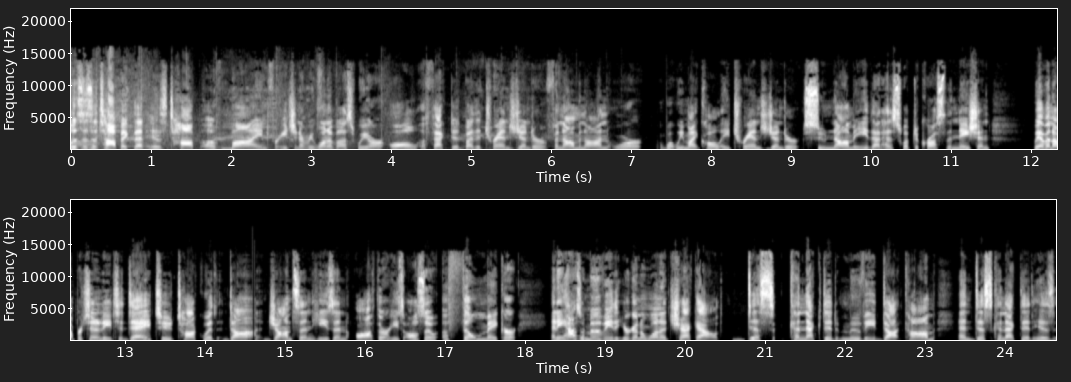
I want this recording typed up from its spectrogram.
This is a topic that is top of mind for each and every one of us. We are all affected by the transgender phenomenon, or what we might call a transgender tsunami that has swept across the nation. We have an opportunity today to talk with Don Johnson. He's an author, he's also a filmmaker, and he has a movie that you're going to want to check out dysconnectedmovie.com. And dysconnected is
